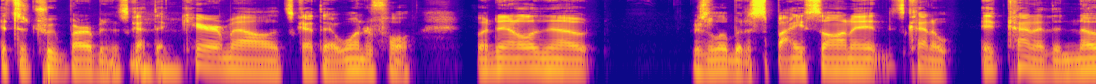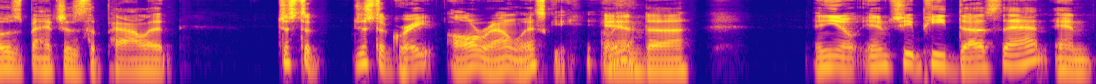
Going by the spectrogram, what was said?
it's a true bourbon. It's got that Mhm. caramel. It's got that wonderful vanilla note. There's a little bit of spice on it. It's kind of it kind of the nose matches the palate. Just a just a great all around whiskey. Oh, yeah. and uh and you know MGP does that and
